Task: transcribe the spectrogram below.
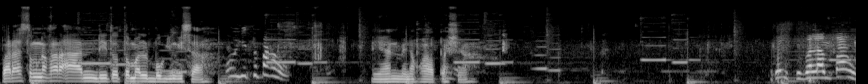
Para sa nakaraan, dito tumalbog yung isa. oh, ito pa oh. Ayan, may nakuha pa siya. Guys, di ba lampaw?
